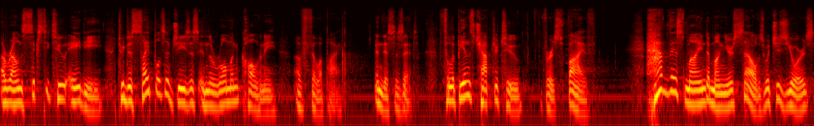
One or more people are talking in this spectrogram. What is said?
around 62 AD to disciples of Jesus in the Roman colony of Philippi. And this is it Philippians chapter 2, verse 5. Have this mind among yourselves, which is yours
